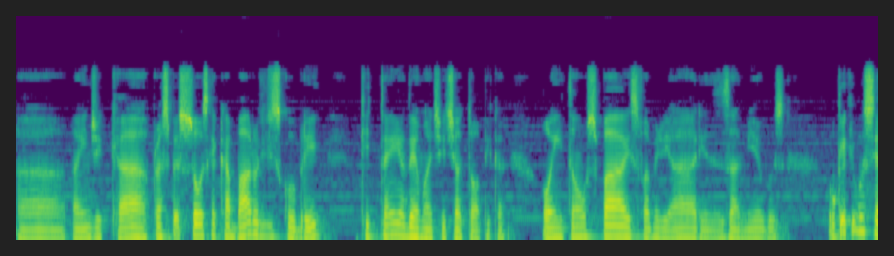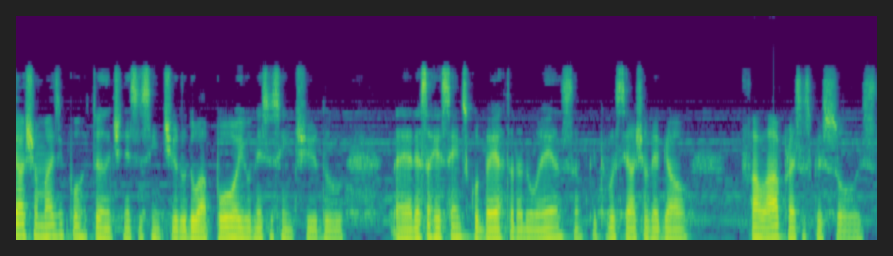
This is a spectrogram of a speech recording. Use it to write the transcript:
a, a indicar para as pessoas que acabaram de descobrir que têm a dermatite atópica? Ou então os pais, familiares, amigos? O que que você acha mais importante nesse sentido do apoio, nesse sentido é, dessa recém-descoberta da doença? O que que você acha legal falar para essas pessoas?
